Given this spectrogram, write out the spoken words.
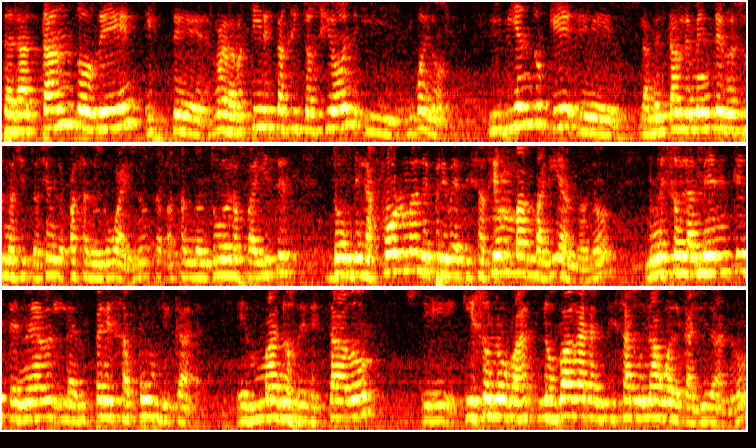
tratando de este, revertir esta situación y, bueno, y viendo que eh, lamentablemente no es una situación que pasa en Uruguay, ¿no? está pasando en todos los países donde las formas de privatización van variando, ¿no? No es solamente tener la empresa pública en manos del Estado, eh, que eso no va, nos va a garantizar un agua de calidad, ¿no?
